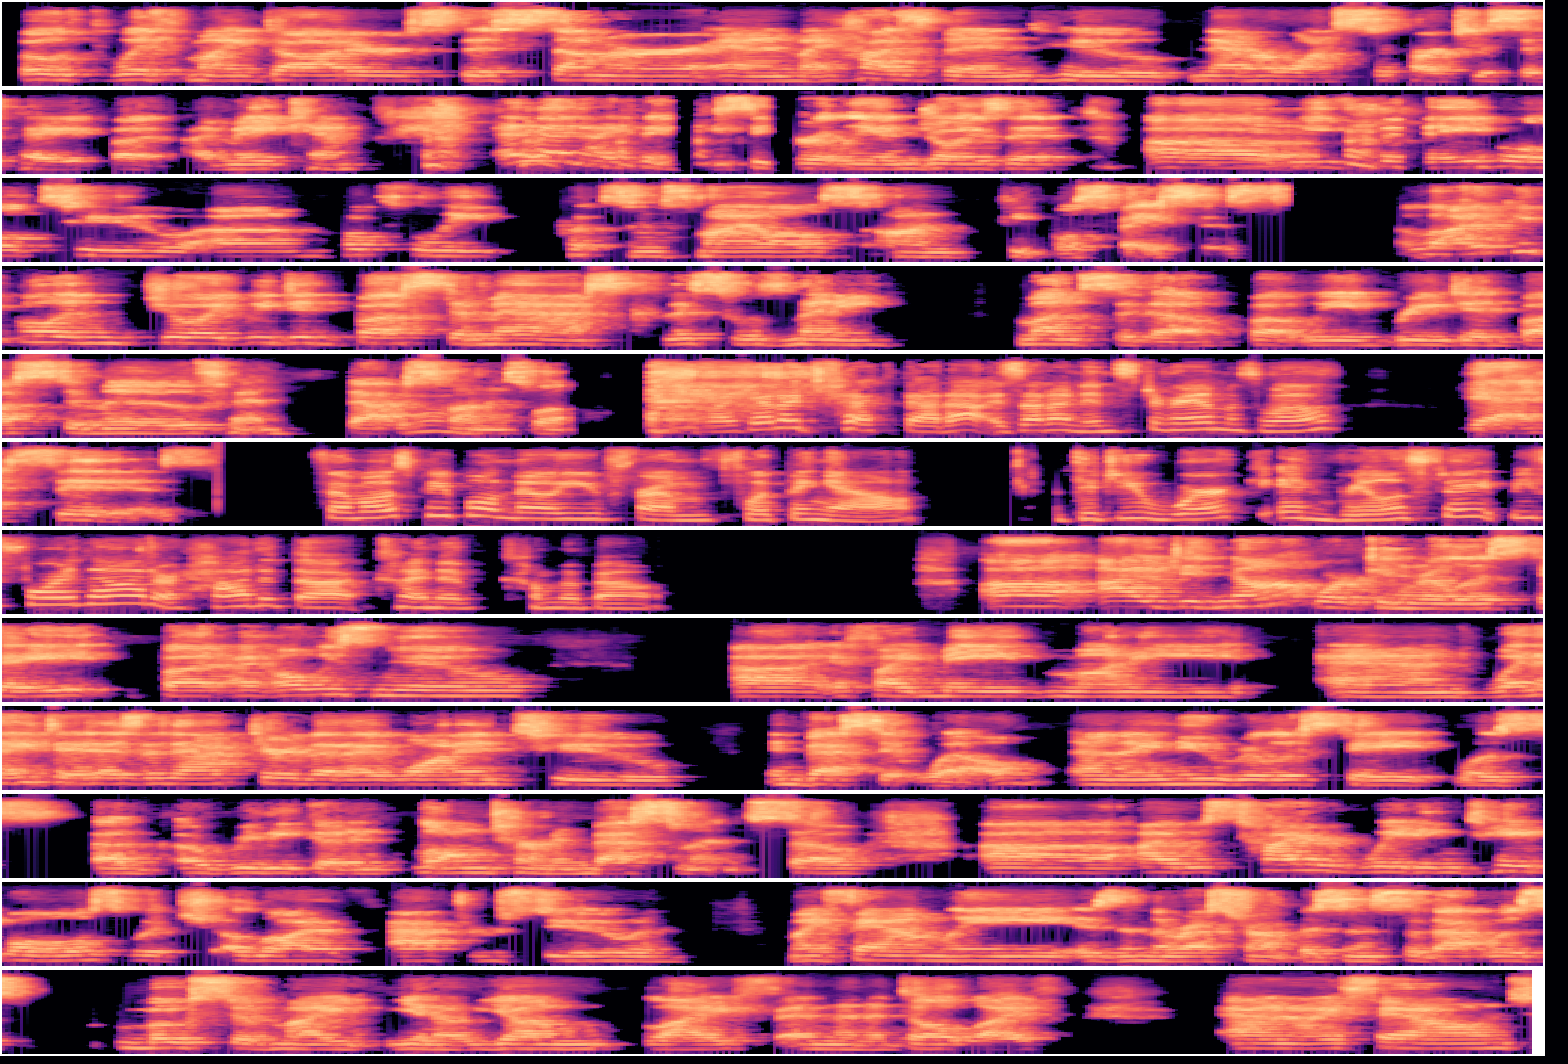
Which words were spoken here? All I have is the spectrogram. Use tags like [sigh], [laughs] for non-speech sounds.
both with my daughters this summer and my husband, who never wants to participate, but I make him. And then I think he [laughs] secretly enjoys it. Uh, we've been able to um, hopefully put some smiles on people's faces. A lot of people enjoyed, we did Bust a Mask. This was many months ago, but we redid Bust a Move, and that was oh. fun as well. I got to check that out. Is that on Instagram as well? Yes, it is. So most people know you from flipping out did you work in real estate before that, or how did that kind of come about? Uh, I did not work in real estate, but I always knew uh, if I made money and when I did as an actor that I wanted to invest it well. And I knew real estate was a, a really good long term investment. So uh, I was tired of waiting tables, which a lot of actors do. And my family is in the restaurant business. So that was most of my you know young life and then adult life. And i found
